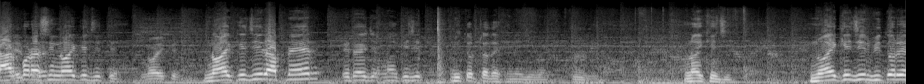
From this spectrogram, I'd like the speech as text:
তারপর আসি নয় কেজিতে। নয় কেজি। নয় কেজির আপনার এটা এই যে নয় কেজির ভিতরটা দেখেন এই যে নয় কেজি। নয় কেজির ভিতরে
